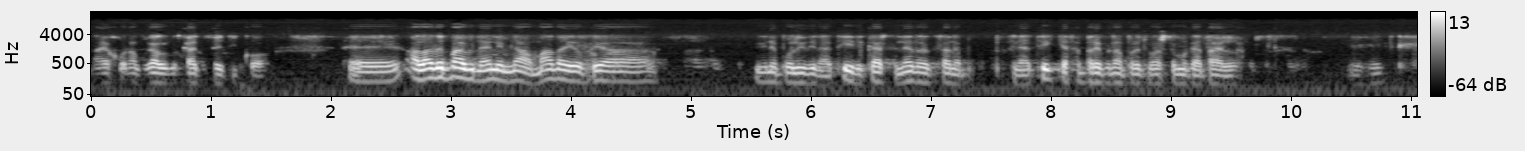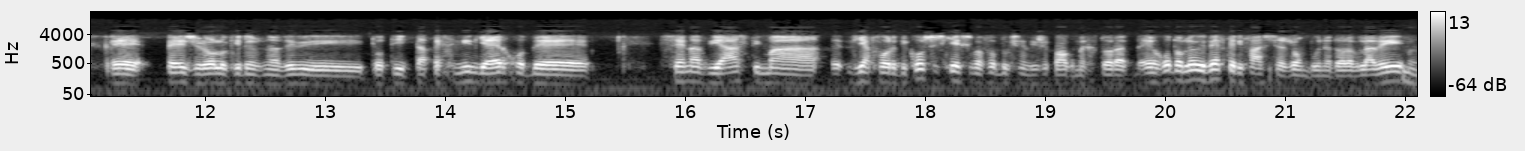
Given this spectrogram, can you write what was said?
να, έχουμε, να βγάλουμε κάτι θετικό. Ε, αλλά δεν πάει να είναι μια ομάδα η οποία είναι πολύ δυνατή, ειδικά στην έδρα της θα είναι δυνατή και θα πρέπει να προετοιμαστούμε κατάλληλα. Ε, παίζει ρόλο κύριε Ναζίδη το ότι τα παιχνίδια έρχονται σε ένα διάστημα ε, διαφορετικό σε σχέση με αυτό που έχει συνηθίσει ο Πάουκ μέχρι τώρα. Εγώ το λέω η δεύτερη φάση σεζόν που είναι τώρα. Δηλαδή Ναι.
